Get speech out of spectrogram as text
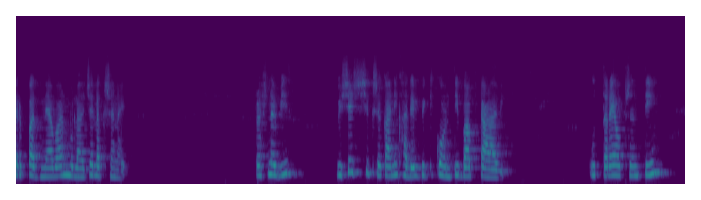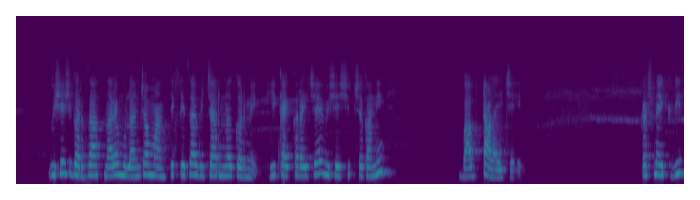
तर प्रज्ञावान मुलाचे लक्षण आहे. प्रश्न वीस. विशेष शिक्षकांनी खालीलपैकी कोणती बाब टाळावी? उत्तर आहे ऑप्शन तीन. विशेष गरजा असणाऱ्या मुलांच्या मानसिकतेचा विचार न करणे. ही काय करायची आहे? विशेष शिक्षकांनी बाब टाळायची आहे. प्रश्न एकवीस.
